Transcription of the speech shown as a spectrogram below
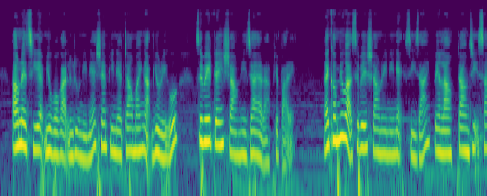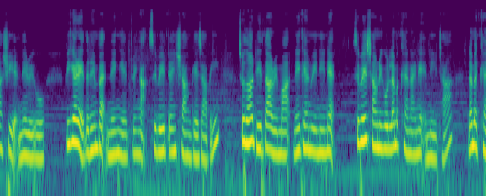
။တောင်းနဲ့ချီတဲ့မြို့ပေါ်ကလူလူအနေနဲ့ရှမ်းပြည်နယ်တောင်ပိုင်းကမြို့တွေကိုစစ်ဘေးတိမ်းရှောင်နေကြရတာဖြစ်ပါတယ်။ လိုက်ကော်မြို့ကစစ်ဘေးရှောင်တွေအနေနဲ့စီဆိုင်ပင်လောင်တောင်ကြီးအစရှိတဲ့နေတွေကိုပြီးခဲ့တဲ့သတင်းပတ်နေငယ်တွင်းကစစ်ဘေးတိမ်းရှောင်ခဲ့ကြပြီးချို့သောဒေသတွေမှာနေကန်တွေအနေနဲ့စစ်ဘေးရှောင်တွေကိုလက်မခံနိုင်တဲ့အနေအထားလက်မခံ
